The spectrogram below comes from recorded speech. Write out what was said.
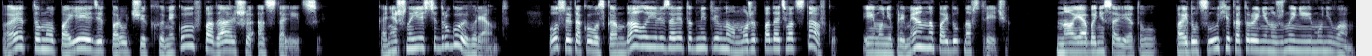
Поэтому поедет поручик Хомяков подальше от столицы. Конечно, есть и другой вариант. После такого скандала, Елизавета Дмитриевна, он может подать в отставку, и ему непременно пойдут навстречу. Но я бы не советовал. Пойдут слухи, которые не нужны ни ему, ни вам.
